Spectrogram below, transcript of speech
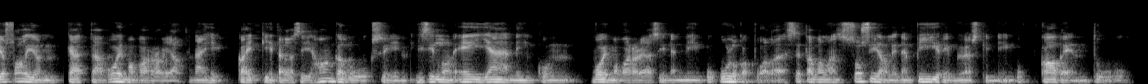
Jos paljon käyttää voimavaroja näihin kaikkiin tällaisiin hankaluuksiin, niin silloin ei jää niin kuin voimavaroja sinne niin kuin ulkopuolelle. Se tavallaan sosiaalinen piiri myöskin niin kuin kaventuu.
